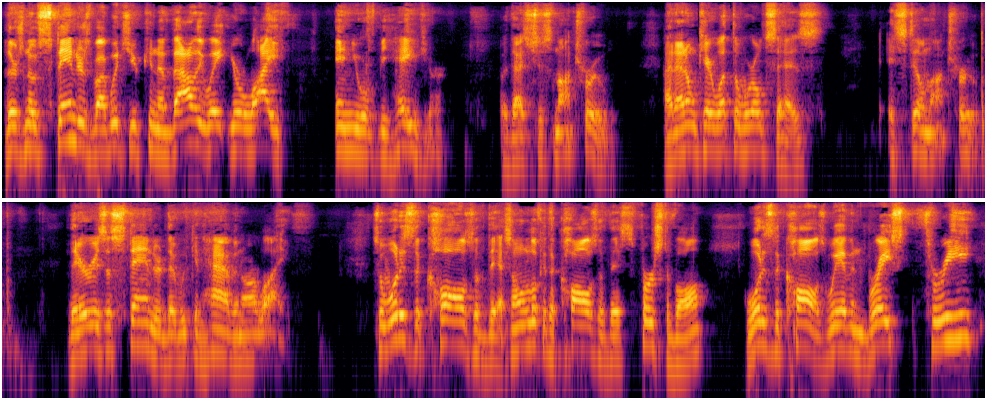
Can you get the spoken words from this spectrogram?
There's no standards by which you can evaluate your life and your behavior. But that's just not true. And I don't care what the world says. It's still not true. There is a standard that we can have in our life. So what is the cause of this? I want to look at the cause of this. First of all, what is the cause? We have embraced three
